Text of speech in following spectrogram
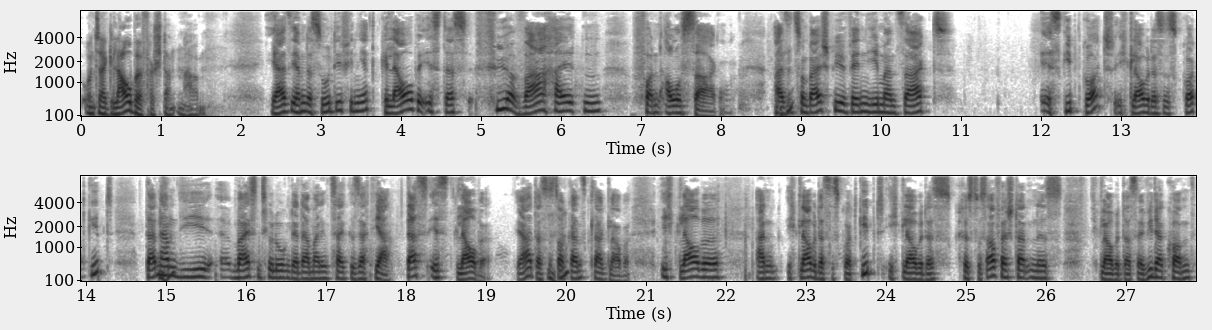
unter Glaube verstanden haben. Ja, Sie haben das so definiert. Glaube ist das Fürwahrhalten von Aussagen. Also zum Beispiel, wenn jemand sagt, es gibt Gott, ich glaube, dass es Gott gibt, dann haben die äh, meisten Theologen der damaligen Zeit gesagt, ja, das ist Glaube. Ja, das ist doch ganz klar Glaube. Ich glaube an, ich glaube, dass es Gott gibt. Ich glaube, dass Christus auferstanden ist. Ich glaube, dass er wiederkommt.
